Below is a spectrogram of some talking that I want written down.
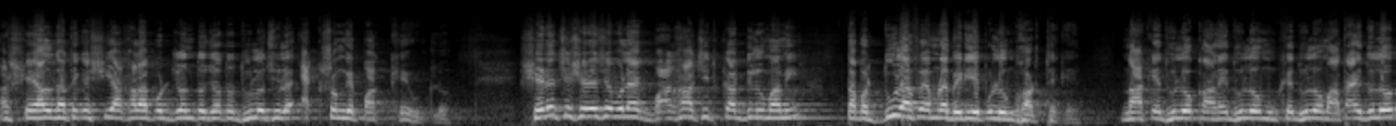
আর শেয়ালদা থেকে শিয়াখালা পর্যন্ত যত ধুলো ছিল একসঙ্গে পাক খেয়ে উঠল। সেরেছে সেরেছে বলে এক বাঘা চিৎকার দিলুম আমি, তারপর দু লাফে আমরা বেরিয়ে পড়লুম ঘর থেকে। নাকে ধুলো, কানে ধুলো, মুখে ধুলো, মাথায় ধুলো,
